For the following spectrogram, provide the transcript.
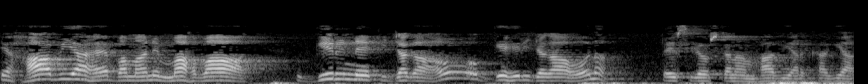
یہ ہاویہ ہے بمانے ماہوات گرنے کی جگہ ہو، گہری جگہ ہو نا۔ تو اس لیے اس کا نام ہاویہ رکھا گیا۔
